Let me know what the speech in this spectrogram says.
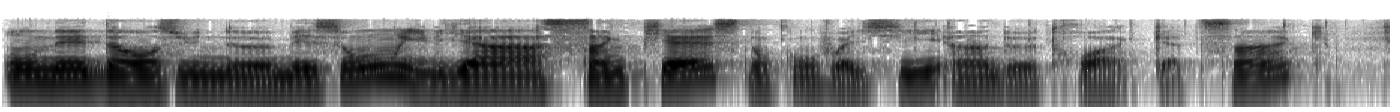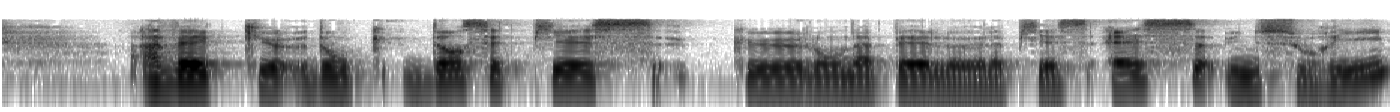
On est dans une maison, il y a 5 pièces, donc on voit ici 1, 2, 3, 4, 5. Avec donc dans cette pièce que l'on appelle la pièce S, une souris.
